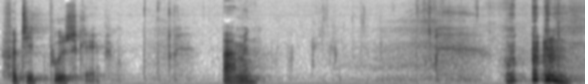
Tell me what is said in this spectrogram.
for dit budskab. Amen.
